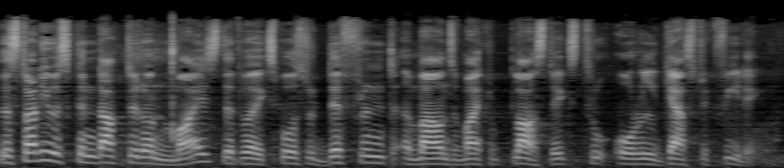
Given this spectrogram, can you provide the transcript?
The study was conducted on mice that were exposed to different amounts of microplastics through oral gastric feeding.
